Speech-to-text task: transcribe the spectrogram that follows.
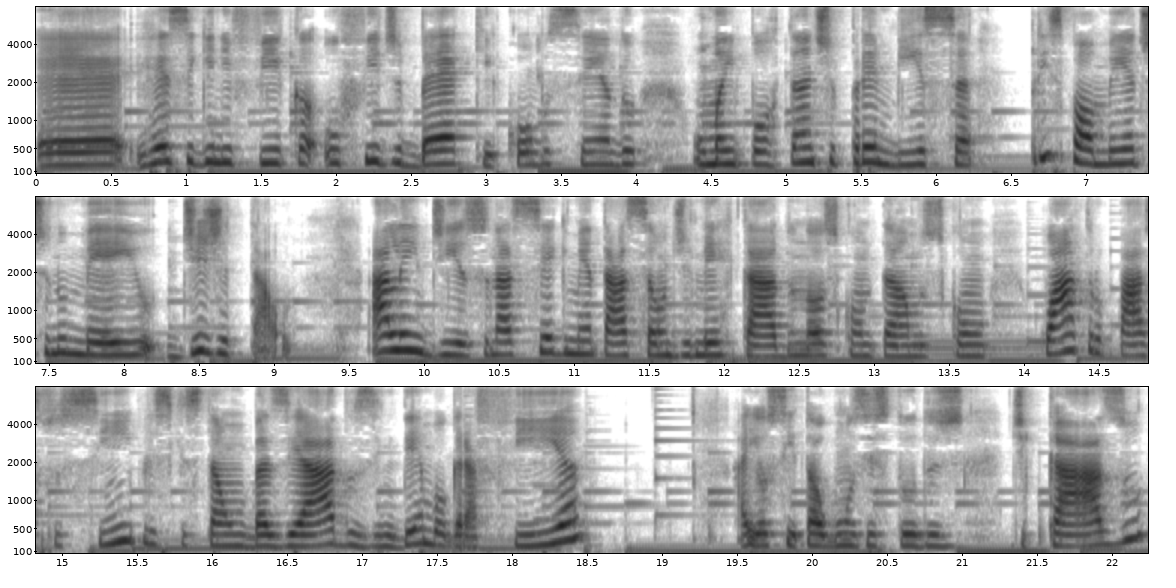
é, ressignifica o feedback como sendo uma importante premissa, principalmente no meio digital. Além disso, na segmentação de mercado, nós contamos com quatro passos simples que estão baseados em demografia. Aí eu cito alguns estudos de caso,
